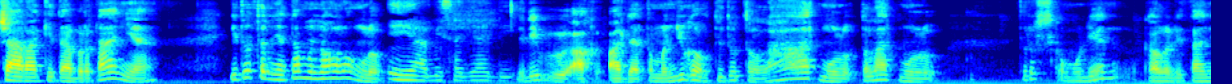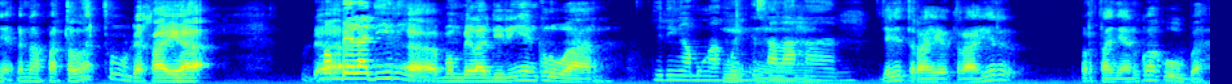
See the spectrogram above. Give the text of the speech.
cara kita bertanya itu ternyata menolong loh Iya bisa jadi. jadi ada teman juga waktu itu telat mulu telat mulu terus kemudian kalau ditanya kenapa telat tuh udah kayak udah Membela diri. eh, membela dirinya yang keluar jadi nggak mau ngakuin Mm-mm. kesalahan. jadi terakhir-terakhir pertanyaanku aku ubah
